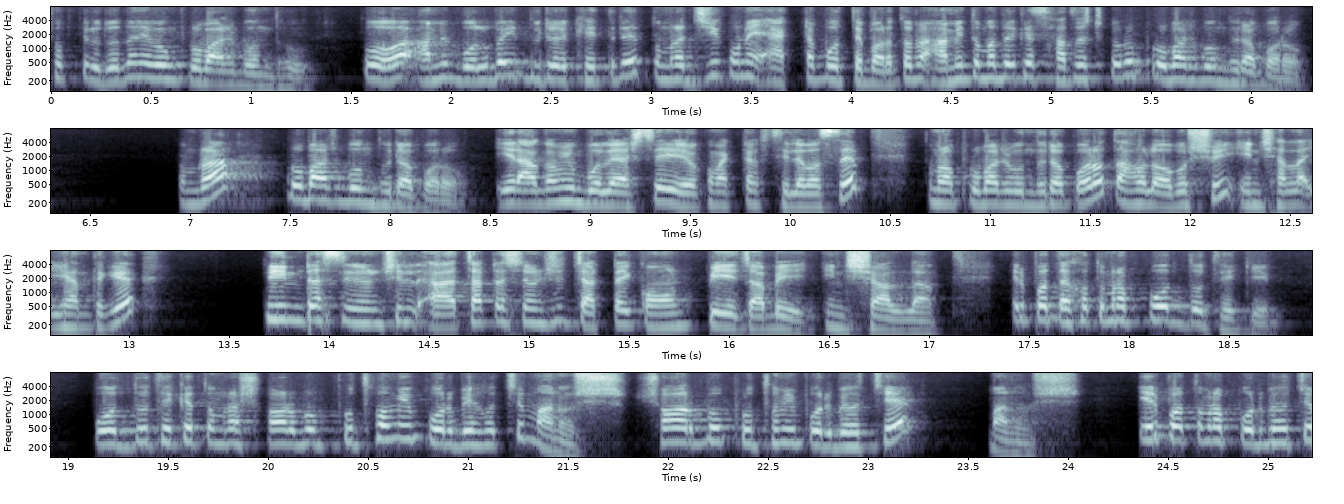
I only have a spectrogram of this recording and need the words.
শক্তির উদ্বোধন এবং প্রবাস বন্ধু। তো আমি বলব এই দুটোর ক্ষেত্রে তোমরা যে কোনো একটা পড়তে পারো। তবে আমি তোমাদেরকে সাজেস্ট করব প্রবাস বন্ধুরা পড়ো। তোমরা প্রবাস বন্ধুরা পড়ো। এর আগে আমি বলে আসছে, এরকম একটা সিলেবাসে তোমরা প্রবাস বন্ধুরা পড়ো, তাহলে অবশ্যই ইনশাল্লাহ এখান থেকে তিনটা সৃজনশীল চারটা সৃজনশীল চারটাই কমন পেয়ে যাবে ইনশাল্লাহ এরপর দেখো তোমরা পদ্য থেকে। পদ্য থেকে তোমরা সর্বপ্রথমই পড়বে হচ্ছে মানুষ। সর্বপ্রথমই পড়বে হচ্ছে মানুষ। এরপর তোমরা পড়বে হচ্ছে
